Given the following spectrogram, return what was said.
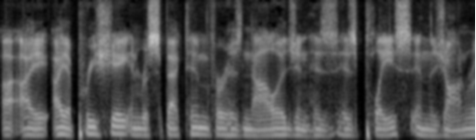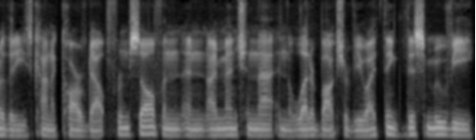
I, I appreciate and respect him for his knowledge and his his place in the genre that he's kind of carved out for himself. And and I mentioned that in the Letterboxd review. I think this movie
